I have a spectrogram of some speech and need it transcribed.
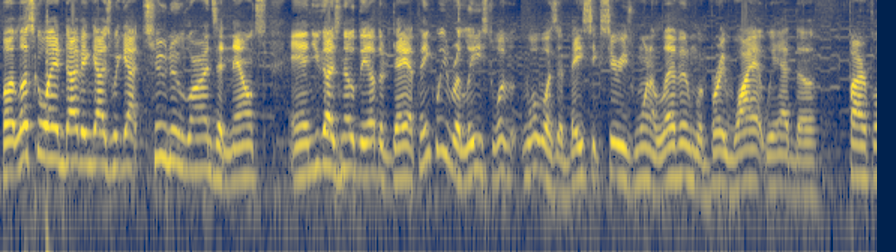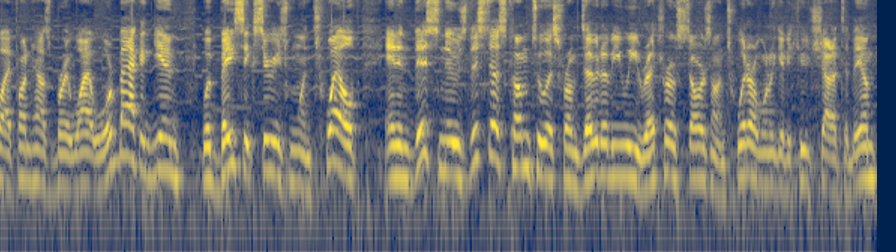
But let's go ahead and dive in, guys. We got two new lines announced, and you guys know the other day, I think we released, what, what was it, Basic Series 111 with Bray Wyatt. We had the Firefly Funhouse Bray Wyatt. We're back again with Basic Series 112, and in this news, this does come to us from WWE Retro Stars on Twitter. I want to give a huge shout out to them.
